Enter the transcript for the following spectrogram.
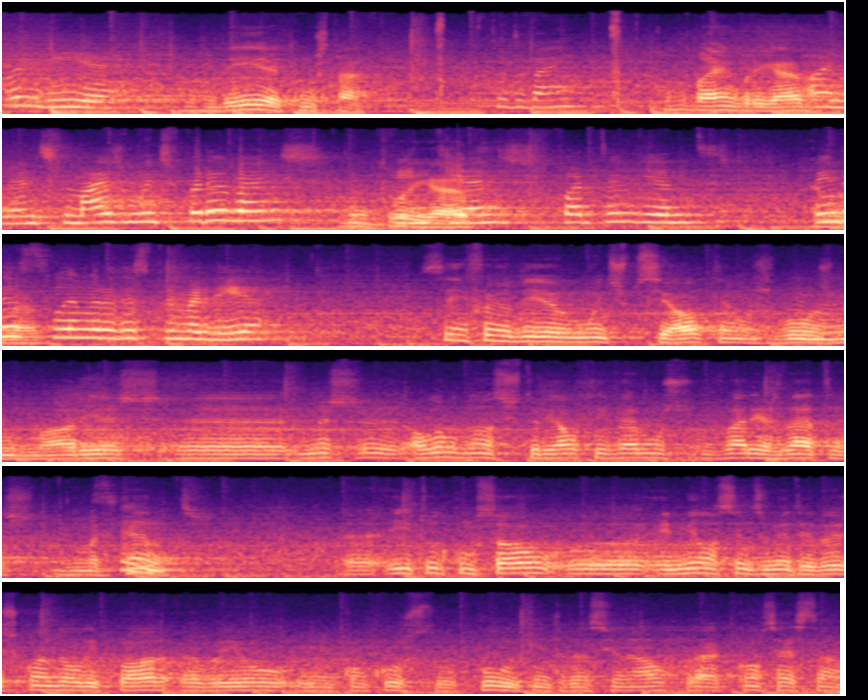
Bom dia, Bom dia, como está? tudo bem? Bem, obrigado. Olha, antes de mais, muitos parabéns. Muito 20 obrigado. anos de Porta Ambiente. É Ainda verdade. se lembra desse primeiro dia? Sim, foi um dia muito especial, temos boas memórias, eh, mas eh, ao longo do nosso historial tivemos várias datas marcantes. Eh, e tudo começou em 1992, quando a Lipor abriu um concurso público internacional para a concessão,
